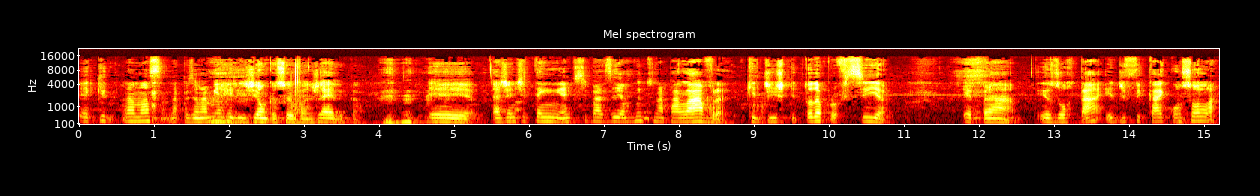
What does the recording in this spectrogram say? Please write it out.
É que na nossa, na, por exemplo, na minha religião, que eu sou evangélica, é, a gente tem, a gente se baseia muito na palavra que diz que toda profecia é para exortar, edificar e consolar.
